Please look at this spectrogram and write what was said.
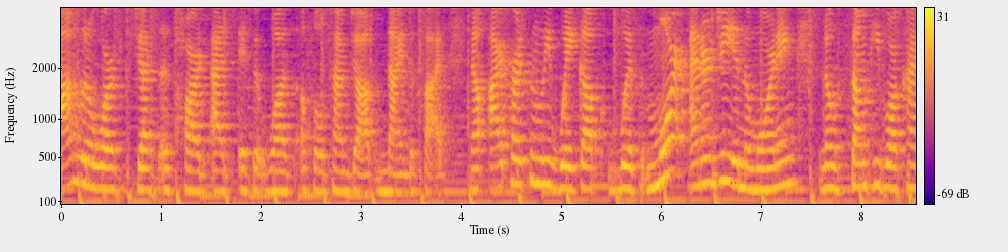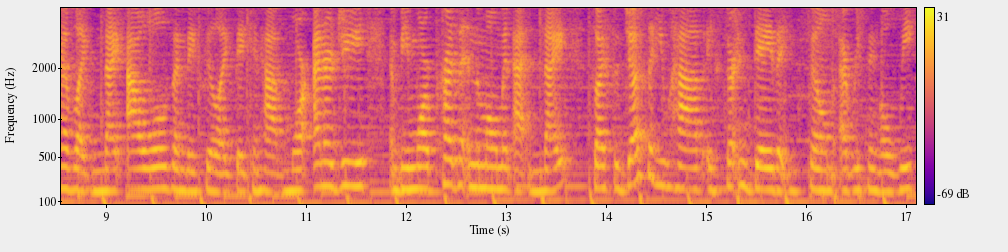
I'm gonna work just as hard as if it was a full-time job, nine to five. Now, I personally wake up with more energy in the morning. I know some people are kind of like night owls and they feel like they can have more energy and be more present in the moment at night. So I suggest that you have a certain day that you film every single week.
